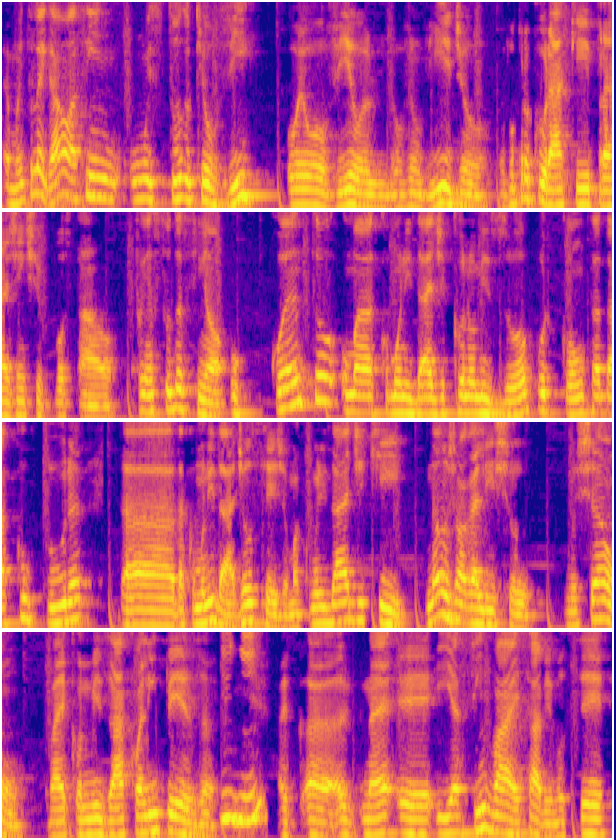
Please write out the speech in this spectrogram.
é muito legal, assim, um estudo que eu vi ou eu ouvi, ou ouvi um vídeo, eu vou procurar aqui para a gente postar. Foi um estudo assim, ó, o quanto uma comunidade economizou por conta da cultura da, da comunidade. Ou seja, uma comunidade que não joga lixo no chão, vai economizar com a limpeza. Uhum. Uh, né? E, e, assim vai, sabe? Você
